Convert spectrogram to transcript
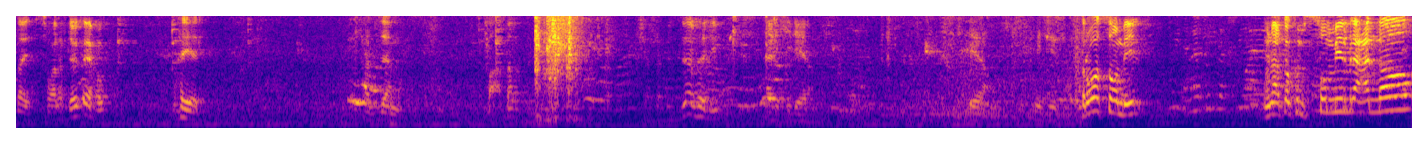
طيب السوالف بداو يطيحوا هي حزامه باطل. شافها بزاف هادي. هادي كي دايره. دايره. 300 ونعطيكم 600 من عندنا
